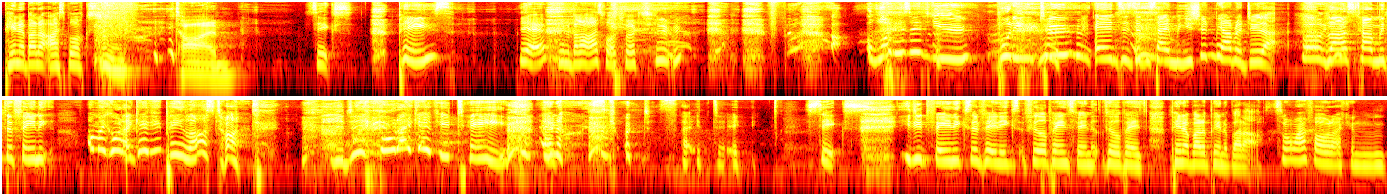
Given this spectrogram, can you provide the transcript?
Peanut butter ice blocks. Time. Six. Peas. Yeah, peanut butter ice blocks work too. What is with you putting two answers to the same? You shouldn't be able to do that. Well, you- last time with the Phoenix. Oh my God, I gave you P last time. You did? I thought I gave you T. And I was going to say T. Six. You did Phoenix and Phoenix, Philippines, Philippines, peanut butter, peanut butter. It's not my fault. I can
